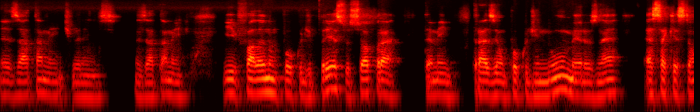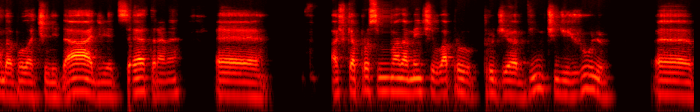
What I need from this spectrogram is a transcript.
Exatamente, Berenice. Exatamente. E falando um pouco de preço, só para também trazer um pouco de números, né? Essa questão da volatilidade, etc., né? É, acho que aproximadamente lá para o dia 20 de julho, é,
